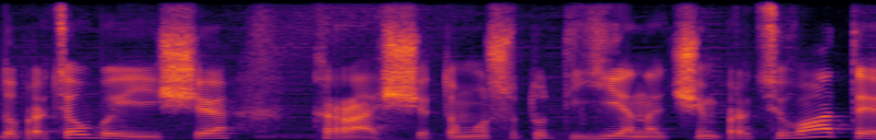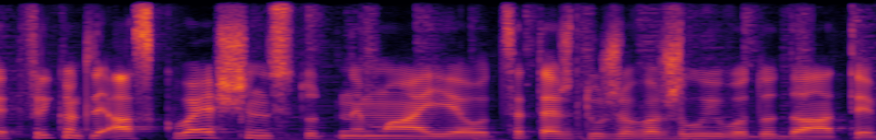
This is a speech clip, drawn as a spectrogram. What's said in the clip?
Допрацьовував би її ще краще, тому що тут є над чим працювати. Frequently asked questions тут немає. Це теж дуже важливо додати.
